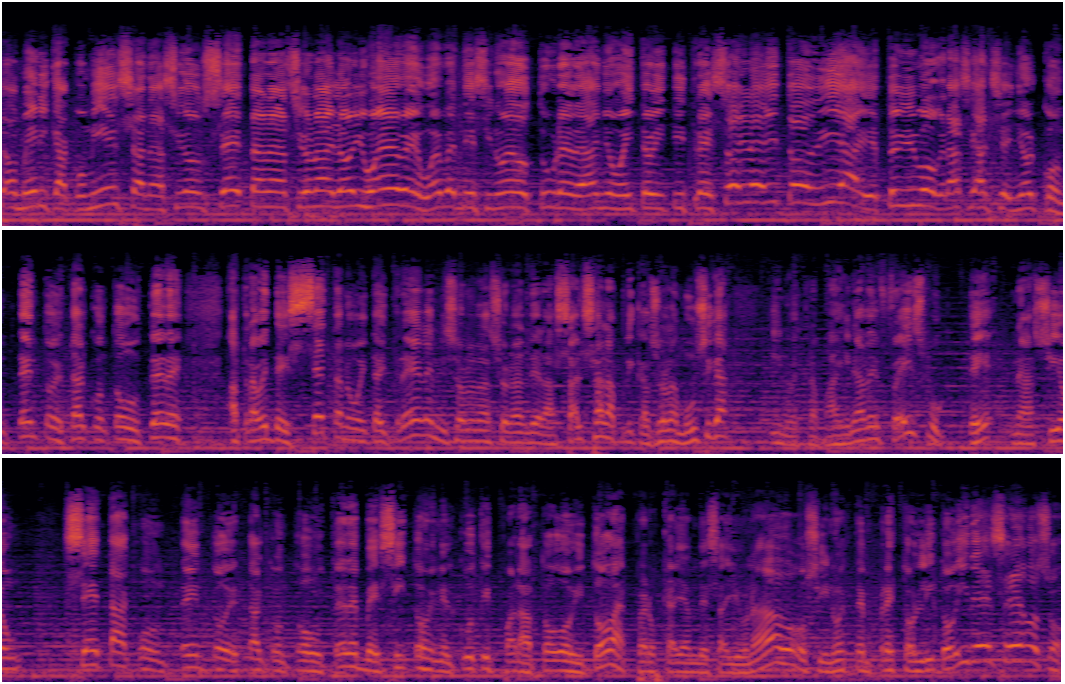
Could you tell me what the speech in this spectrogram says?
América. Comienza Nación Z Nacional hoy jueves, jueves 19 de octubre del año 2023. Soy Leito Díaz y estoy vivo gracias al Señor, contento de estar con todos ustedes a través de Z93, la emisora nacional de la salsa, la aplicación La Música y nuestra página de Facebook de Nación Z, contento de estar con todos ustedes. Besitos en el cutis para todos y todas. Espero que hayan desayunado o si no estén prestos, listos y deseosos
